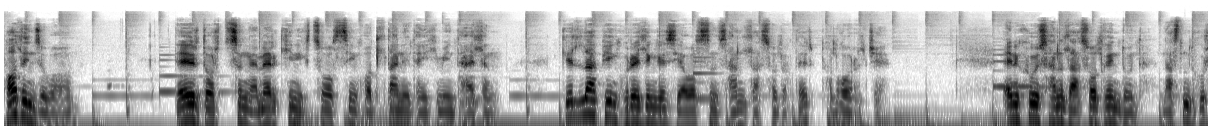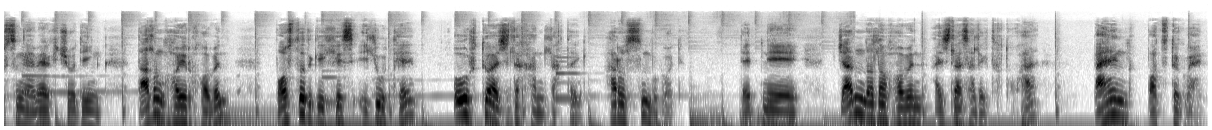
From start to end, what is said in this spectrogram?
Полын зөвөө дээр дурдсан Америкийн нэгдсэн улсын худалдааны танхимын тайлан Гэллапийн хүрээлэнгээс явуулсан санал асуулга дээр тулгуурлажээ. Энэхүү санал асуулгын дунд насанд хүрсэн Америкчуудын 72% нь бусдад гэхээс илүүтэй өөртөө ажиллах хандлагатайг харуулсан бөгөөд тэдний 67% нь ажлаа салгадах тухай байнга боддог байна.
